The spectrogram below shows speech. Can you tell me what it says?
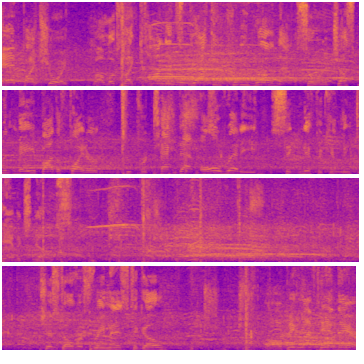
head by Choi. Well, looks like Condit's blocking pretty well now, so an adjustment made by the fighter to protect that already significantly damaged nose. Just over three minutes to go. Oh, big left hand there.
